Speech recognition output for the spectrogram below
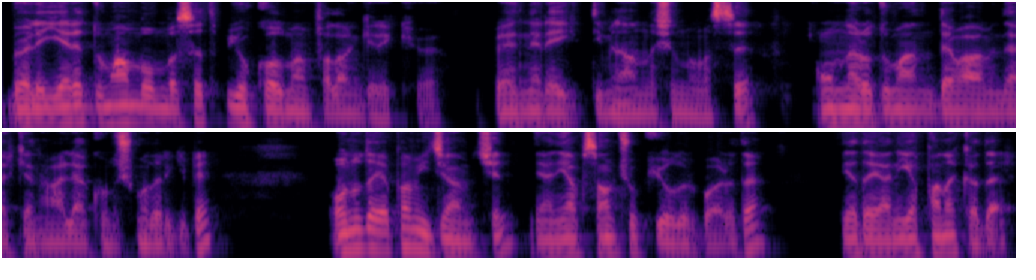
Böyle yere duman bombası atıp yok olmam falan gerekiyor. Ve nereye gittiğimin anlaşılmaması. Onlar o duman devam ederken hala konuşmaları gibi. Onu da yapamayacağım için yani yapsam çok iyi olur bu arada. Ya da yani yapana kadar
